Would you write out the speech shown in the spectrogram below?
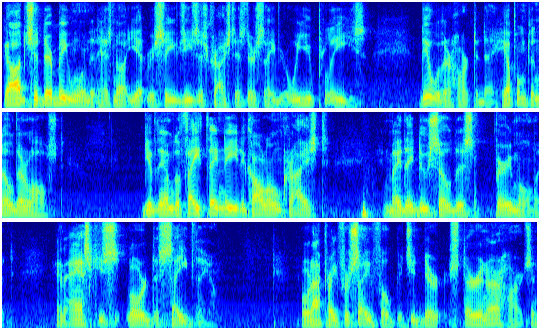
God, should there be one that has not yet received Jesus Christ as their Savior, will you please deal with their heart today? Help them to know they're lost. Give them the faith they need to call on Christ, and may they do so this very moment and ask you, Lord, to save them. Lord, I pray for saved folk that you stir in our hearts and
